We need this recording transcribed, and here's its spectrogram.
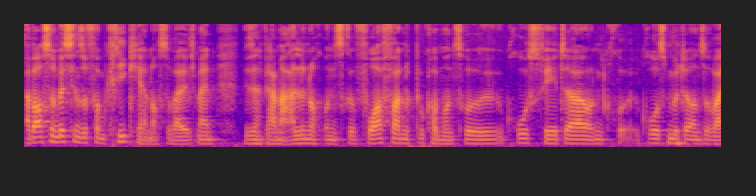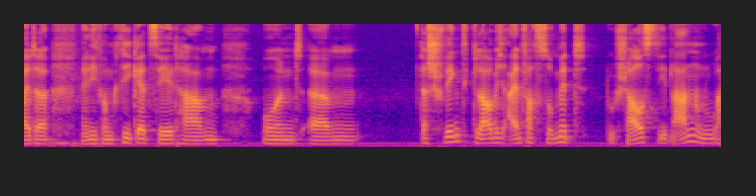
Aber auch so ein bisschen so vom Krieg her noch so, weil ich meine, wir, wir haben ja alle noch unsere Vorfahren mitbekommen, unsere Großväter und Großmütter und so weiter, wenn die vom Krieg erzählt haben. Und ähm, das schwingt, glaube ich, einfach so mit. Du schaust ihn an und du,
